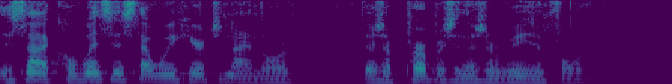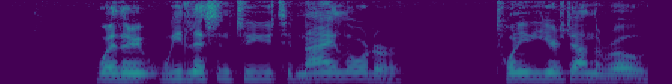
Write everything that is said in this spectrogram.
it's not a coincidence that we're here tonight, Lord. There's a purpose and there's a reason for it. Whether we listen to you tonight, Lord, or 20 years down the road,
